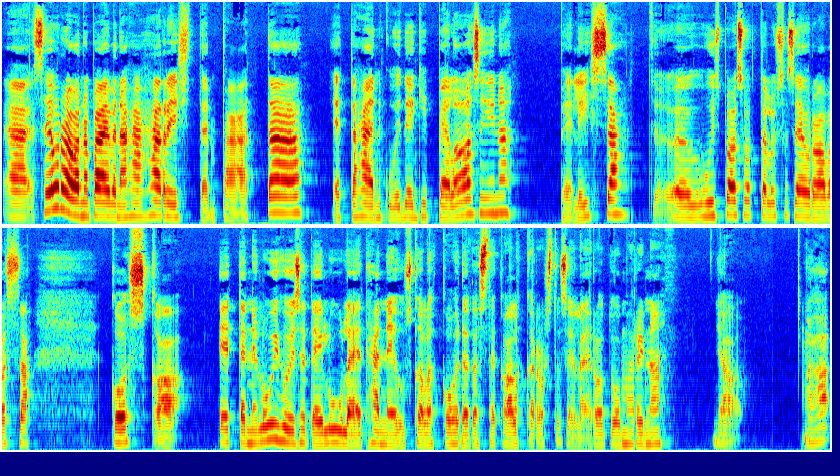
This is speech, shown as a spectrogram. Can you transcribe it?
ää, seuraavana päivänä hän Harry sitten päättää, että hän kuitenkin pelaa siinä pelissä, huispausottelussa seuraavassa, koska että ne luihuiset ei luule, että hän ei uskalla kohdata sitä kalkkarosta siellä erotuomarina. Ja Aha,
